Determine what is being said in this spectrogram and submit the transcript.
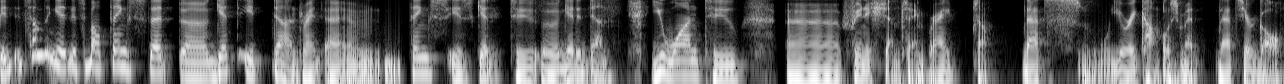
it, it's something. It's about things that uh, get it done, right? Uh, things is get to uh, get it done. You want to uh, finish something, right? So that's your accomplishment. That's your goal,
